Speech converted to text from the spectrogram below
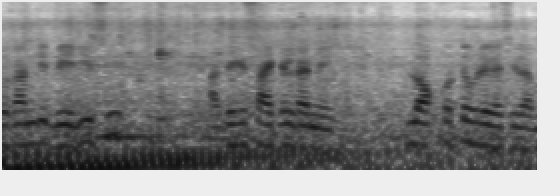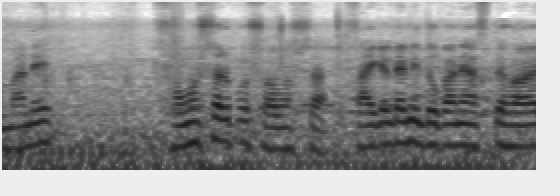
দোকান দিয়ে বেরিয়েছি আর দেখি সাইকেলটা নেই। লক করতে ভুলে গেছিলাম মানে সমস্যার উপর সমস্যা। সাইকেলটা নিয়ে দোকানে আসতে হয়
